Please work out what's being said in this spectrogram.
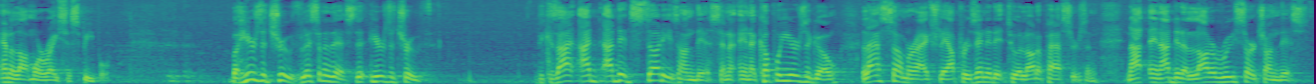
And a lot more racist people. But here's the truth. Listen to this. Here's the truth. Because I, I, I did studies on this, and, and, a couple years ago, last summer actually, I presented it to a lot of pastors, and, I, and I did a lot of research on this.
